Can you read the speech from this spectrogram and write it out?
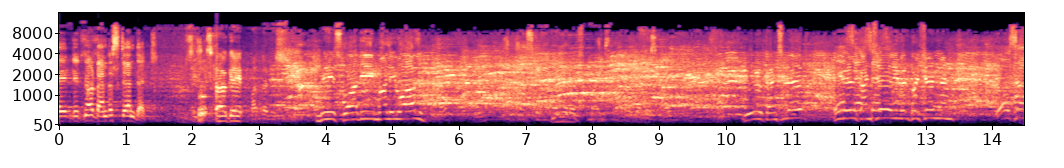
They did not understand that. Okay. Miss Swati Maliwal. You will consider, we will consider your question and Yes, sir,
